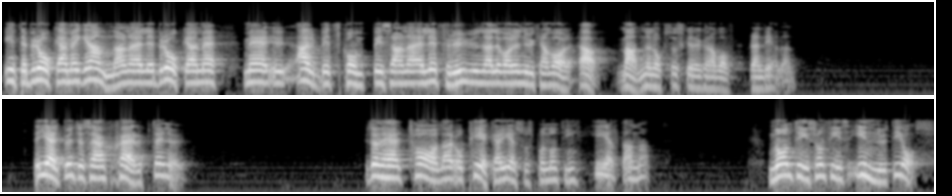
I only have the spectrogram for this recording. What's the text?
inte bråkar med grannarna eller bråkar med med arbetskompisarna eller frun eller vad det nu kan vara. Ja mannen också skulle det kunna vara för den delen det hjälper inte att säga skärp dig nu. Utan det här talar och pekar Jesus på någonting helt annat. Någonting som finns inuti oss.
